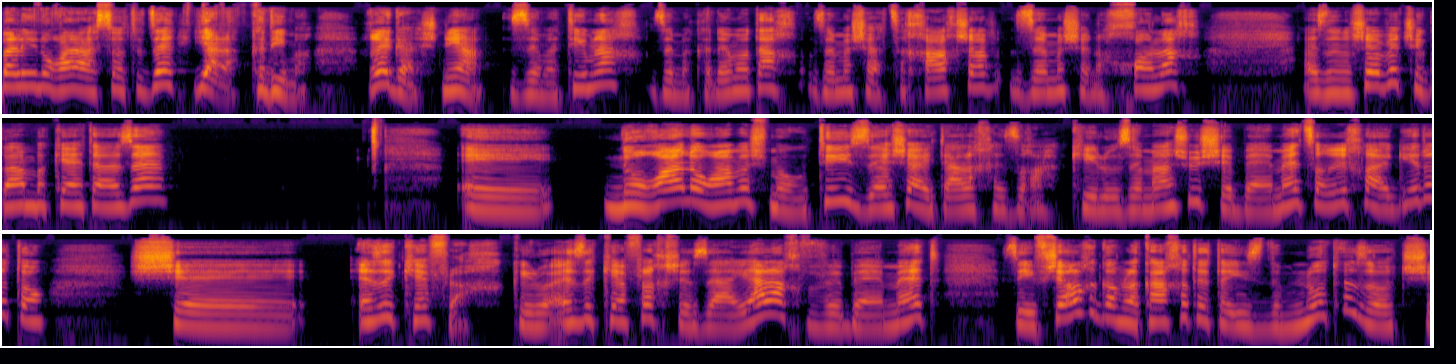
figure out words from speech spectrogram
בא לי נורא לעשות את זה, יאללה, קדימה. רגע, שנייה, זה מתאים לך? זה מקדם אותך? זה מה שאת צריכה עכשיו? זה מה שנכון לך? אז אני חושבת שגם בקטע הזה, אה, נורא נורא משמעותי זה שהייתה לך עזרה. כאילו, זה משהו שבאמת צריך להגיד אותו, ש... איזה כיף לך, כאילו איזה כיף לך שזה היה לך, ובאמת, זה אפשר לך גם לקחת את ההזדמנות הזאת ש,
